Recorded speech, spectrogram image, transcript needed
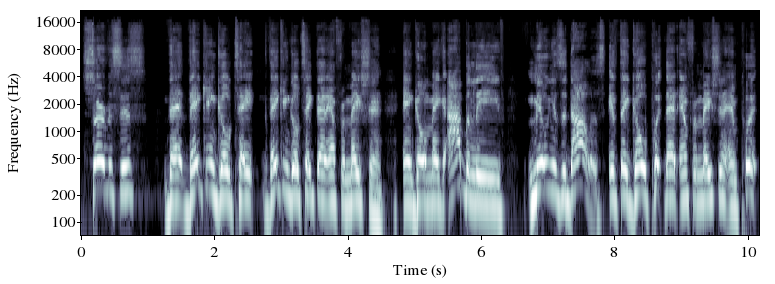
services that they can go take, they can go take that information and go make, I believe, millions of dollars if they go put that information and put,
